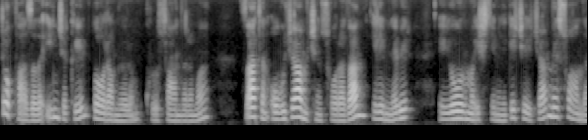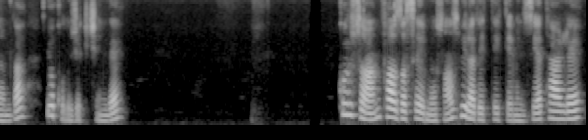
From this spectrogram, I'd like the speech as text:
çok fazla da ince kıyım doğramıyorum kuru soğanlarımı. Zaten ovacağım için sonradan elimle bir e, yoğurma işlemini geçireceğim ve soğanlarım da yok olacak içinde. Kuru soğan fazla sevmiyorsanız bir adet de eklemeniz yeterli.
